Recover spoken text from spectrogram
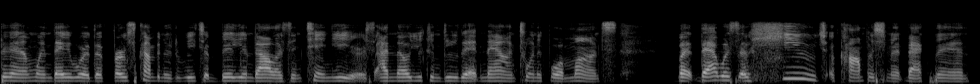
them when they were the first company to reach a billion dollars in 10 years. I know you can do that now in 24 months, but that was a huge accomplishment back then.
